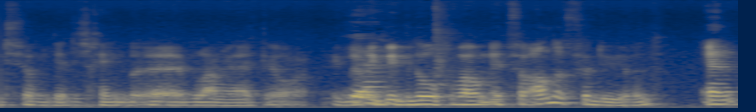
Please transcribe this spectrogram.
sorry, dit is geen uh, belangrijke. Ik, ik, bedoel gewoon, het verandert voortdurend. En,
